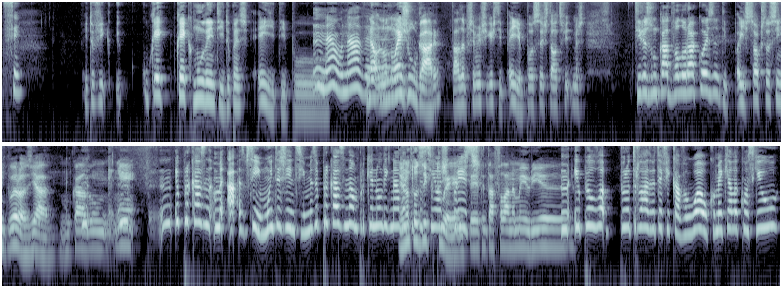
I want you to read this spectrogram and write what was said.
Sim. E tu ficas, o que, é, o que é que muda em ti? Tu pensas, ei, tipo... Não, nada. Não, não, não é julgar, estás a perceber, mas ficas tipo, ei, posso este outfit, mas tiras um bocado de valor à coisa, tipo, ei, só custou 5 euros, já, um bocado, um... Eu por acaso. não- mas- ah, sim, muita gente sim, mas eu por acaso não, porque eu não ligo nada Eu não tipo, estou a dizer assim que tu é, isto é tentar falar na maioria... Eu, pelo, por outro lado, eu até ficava, uau, como é que ela conseguiu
